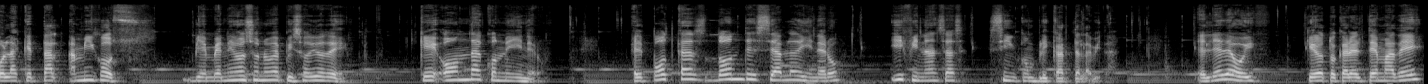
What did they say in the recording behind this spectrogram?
Hola, ¿qué tal amigos? Bienvenidos a un nuevo episodio de ¿Qué onda con mi dinero? El podcast donde se habla de dinero y finanzas sin complicarte la vida. El día de hoy quiero tocar el tema de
